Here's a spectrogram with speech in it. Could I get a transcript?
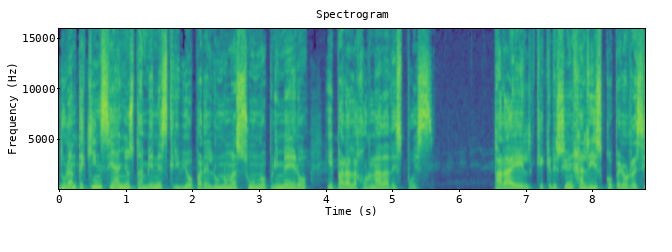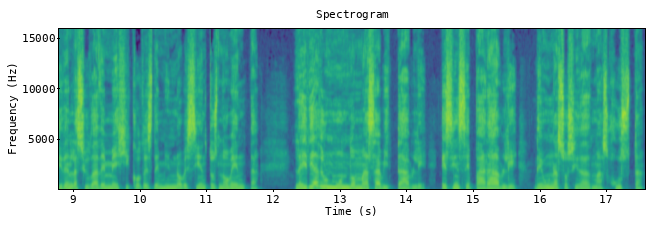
durante 15 años también escribió para el Uno más Uno primero y para la jornada después. Para él, que creció en Jalisco pero reside en la Ciudad de México desde 1990, la idea de un mundo más habitable es inseparable de una sociedad más justa,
